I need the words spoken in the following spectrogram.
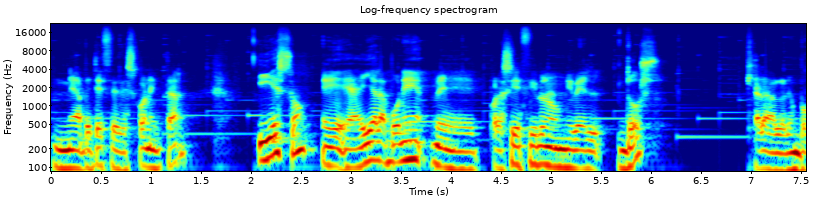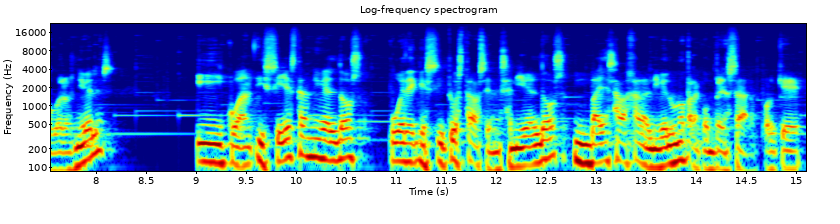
me apetece desconectar. Y eso a ella la pone, por así decirlo, en un nivel 2, que ahora hablaré un poco de los niveles. Y, y si ella está en nivel 2, puede que si tú estabas en ese nivel 2, vayas a bajar al nivel 1 para compensar, porque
